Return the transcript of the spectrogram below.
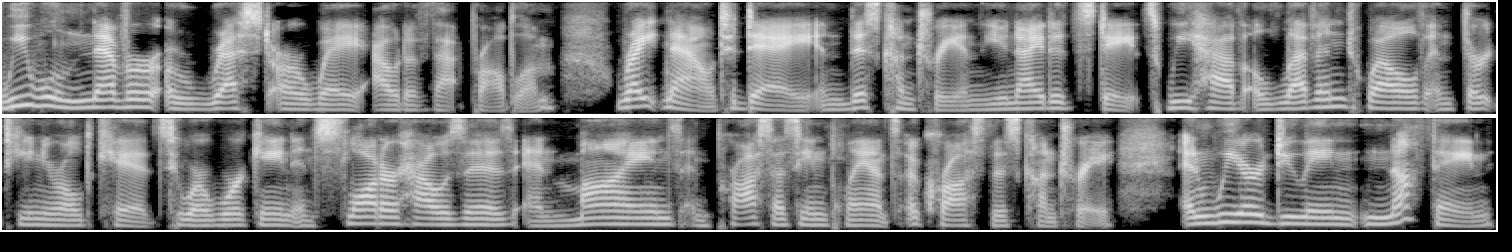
we will never arrest our way out of that problem. Right now, today, in this country, in the United States, we have 11, 12, and 13 year old kids who are working in slaughterhouses and mines and processing plants across this country. And we are doing nothing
